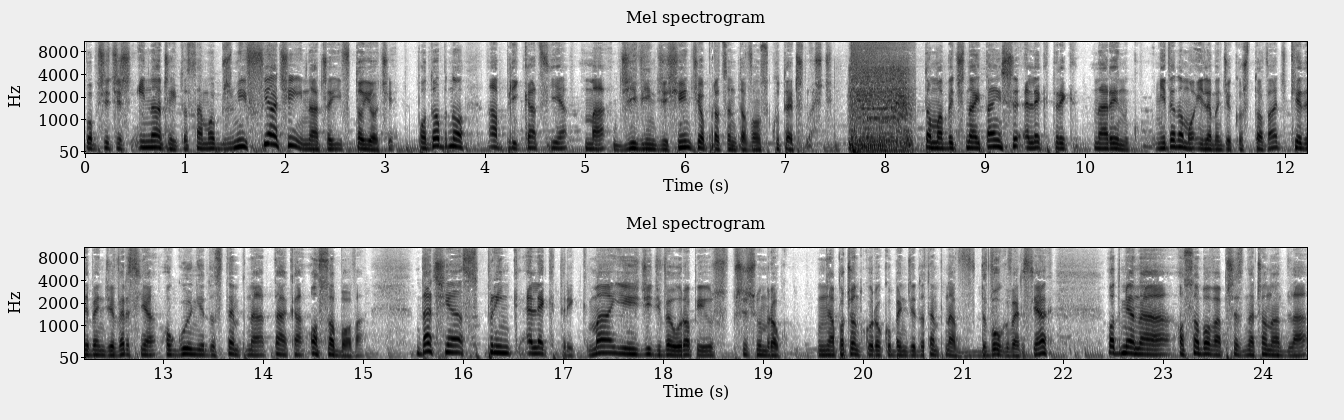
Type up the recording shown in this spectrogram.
bo przecież inaczej to samo brzmi w Fiacie, inaczej w Toyocie. Podobno aplikacja ma 90% skuteczność. To ma być najtańszy elektryk na rynku. Nie wiadomo ile będzie kosztować, kiedy będzie wersja ogólnie dostępna taka osobowa. Dacia Spring Electric ma jeździć w Europie już w przyszłym roku. Na początku roku będzie dostępna w dwóch wersjach. Odmiana osobowa przeznaczona dla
